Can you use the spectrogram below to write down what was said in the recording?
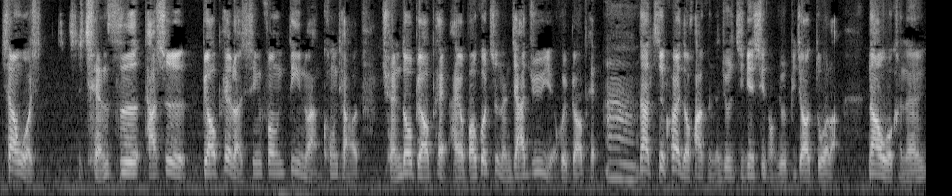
像我前司它是标配了新风、地暖、空调全都标配，还有包括智能家居也会标配。嗯，那这块的话，可能就是机电系统就比较多了。那我可能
